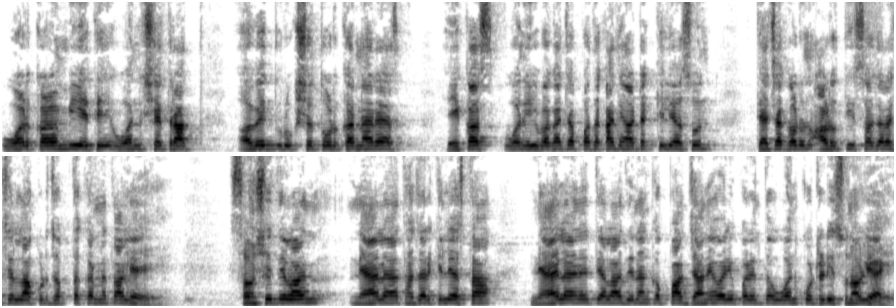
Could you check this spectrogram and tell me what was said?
वड कळंबी येथे वन क्षेत्रात अवैध वृक्षतोड करणाऱ्यास एकाच वन विभागाच्या पथकाने अटक केली असून त्याच्याकडून अडतीस हजाराचे लाकूड जप्त करण्यात आले आहे. संशयितेला न्यायालयात हजर केले असता न्यायालयाने त्याला दिनांक पाच जानेवारीपर्यंत वन कोठडी सुनावली आहे.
